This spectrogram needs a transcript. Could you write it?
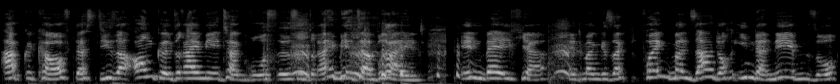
abgekauft, dass dieser Onkel drei Meter groß ist und drei Meter breit? In welcher hätte man gesagt, vor allem man sah doch ihn daneben so,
